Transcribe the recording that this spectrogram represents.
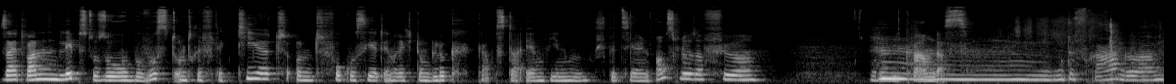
Seit wann lebst du so bewusst und reflektiert und fokussiert in Richtung Glück? Gab es da irgendwie einen speziellen Auslöser für? Oder wie kam das? Hm, Gute Frage.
